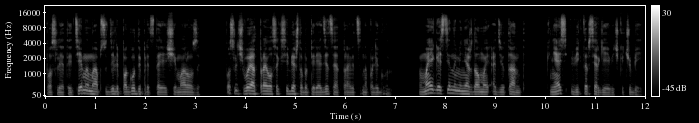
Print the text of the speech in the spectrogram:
После этой темы мы обсудили погоды и предстоящие морозы, после чего я отправился к себе, чтобы переодеться и отправиться на полигон. В моей гостиной меня ждал мой адъютант, князь Виктор Сергеевич Кочубей.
